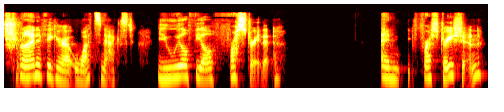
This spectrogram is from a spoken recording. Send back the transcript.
trying to figure out what's next, you will feel frustrated and frustration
